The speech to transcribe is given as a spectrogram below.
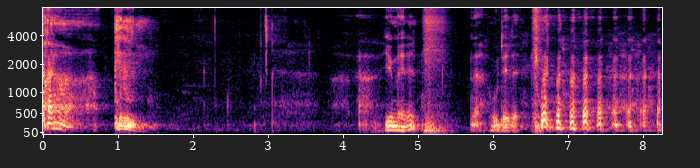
you made it? No, who did it?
